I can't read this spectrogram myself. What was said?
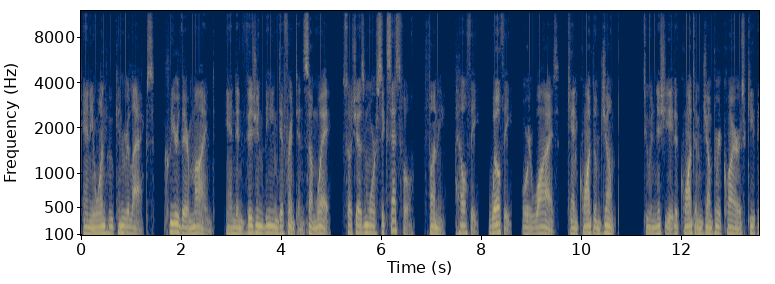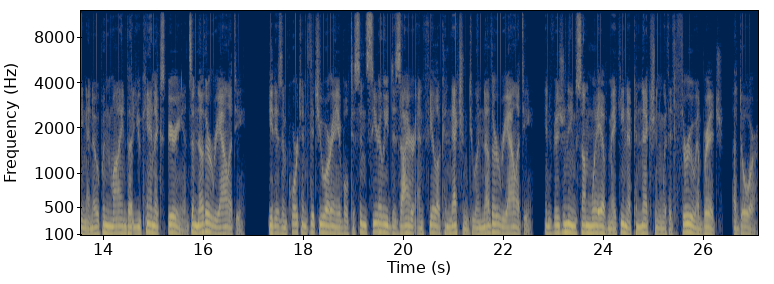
Anyone who can relax, clear their mind, and envision being different in some way, such as more successful, funny, healthy, wealthy, or WISE, can quantum jump. To initiate a quantum jump requires keeping an open mind that you can experience another reality. It is important that you are able to sincerely desire and feel a connection to another reality, envisioning some way of making a connection with it through a bridge, a door,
